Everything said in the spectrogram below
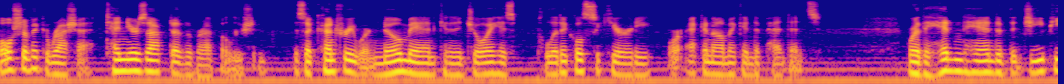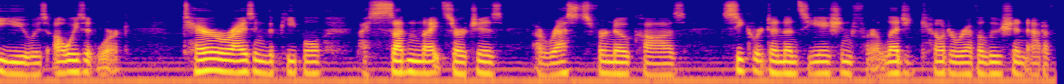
Bolshevik Russia, ten years after the revolution, is a country where no man can enjoy his political security or economic independence, where the hidden hand of the GPU is always at work, terrorizing the people by sudden night searches arrests for no cause, secret denunciation for alleged counter revolution out of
